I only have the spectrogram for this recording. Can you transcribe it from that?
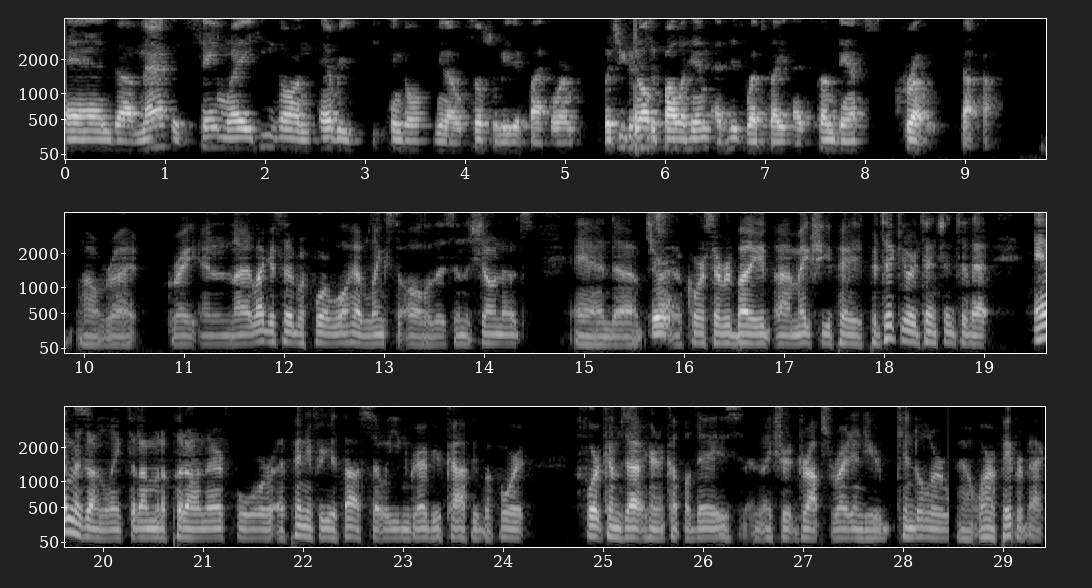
And uh, Matt is the same way. He's on every single you know social media platform. But you can also follow him at his website at sundancecrow.com. All right. Great. And uh, like I said before, we'll have links to all of this in the show notes. And, uh, sure. of course, everybody, uh, make sure you pay particular attention to that Amazon link that I'm going to put on there for a penny for your thoughts. That way you can grab your copy before it before it comes out here in a couple of days and make sure it drops right into your Kindle or you know, or a paperback.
